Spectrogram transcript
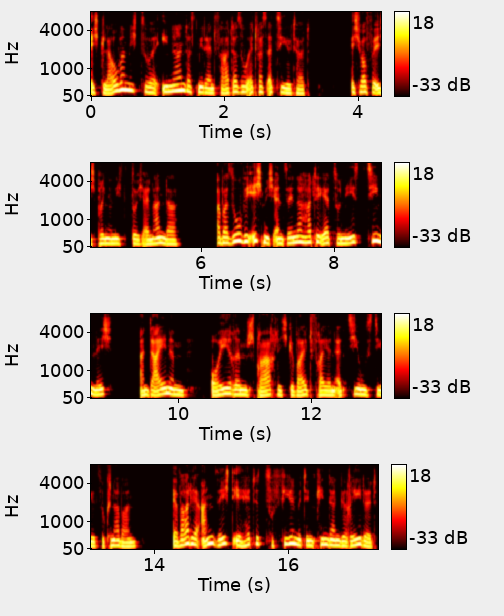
Ich glaube mich zu erinnern, dass mir dein Vater so etwas erzählt hat. Ich hoffe, ich bringe nichts durcheinander aber so wie ich mich entsinne, hatte er zunächst ziemlich an deinem, eurem sprachlich gewaltfreien Erziehungsstil zu knabbern. Er war der Ansicht, ihr hättet zu viel mit den Kindern geredet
